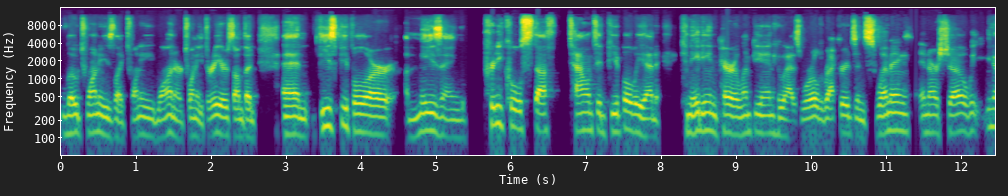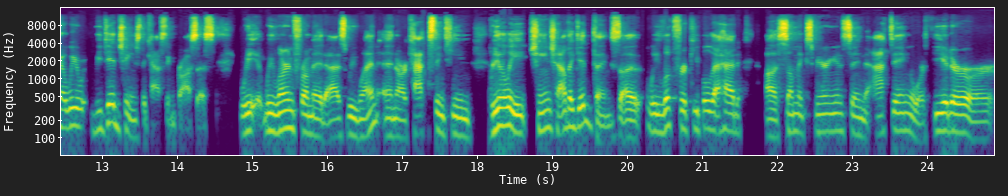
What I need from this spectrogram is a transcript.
low 20s, like 21 or 23 or something. And these people are amazing, pretty cool stuff talented people. We had Canadian Paralympian who has world records in swimming in our show. We, you know, we we did change the casting process. We we learned from it as we went, and our casting team really changed how they did things. Uh, we looked for people that had uh, some experience in acting or theater or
